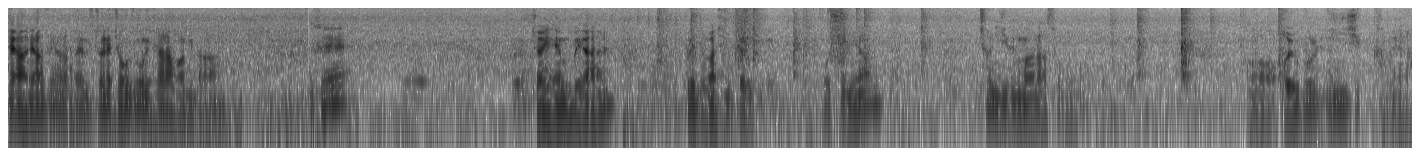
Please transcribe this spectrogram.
네 안녕하세요. 엠스톤의 정승훈 이사라고 합니다. 요새 저희 MVR 구에 들어가신 저기 보시면 1200만 화소 어, 얼굴 인식 카메라.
